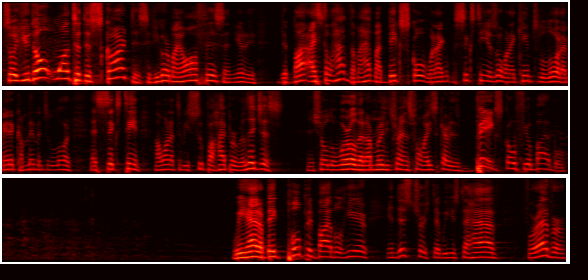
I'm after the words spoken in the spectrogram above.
So you don't want to discard this. If you go to my office and you know, I still have them. I have my big Scofield. When I was 16 years old, when I came to the Lord, I made a commitment to the Lord at 16. I wanted to be super hyper religious and show the world that I'm really transformed. I used to carry this big Scofield Bible. We had a big pulpit Bible here in this church that we used to have forever,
